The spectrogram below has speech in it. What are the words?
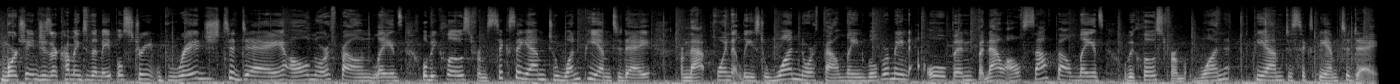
More changes are coming to the Maple Street Bridge today. All northbound lanes will be closed from 6 a.m. to 1 p.m. today. From that point, at least one northbound lane will remain open, but now all southbound lanes will be closed from 1 p.m. to 6 p.m. today.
